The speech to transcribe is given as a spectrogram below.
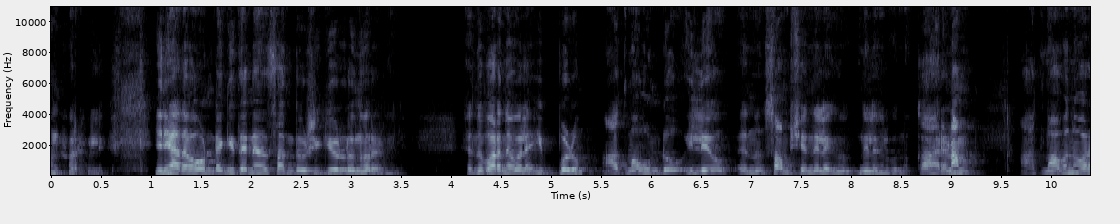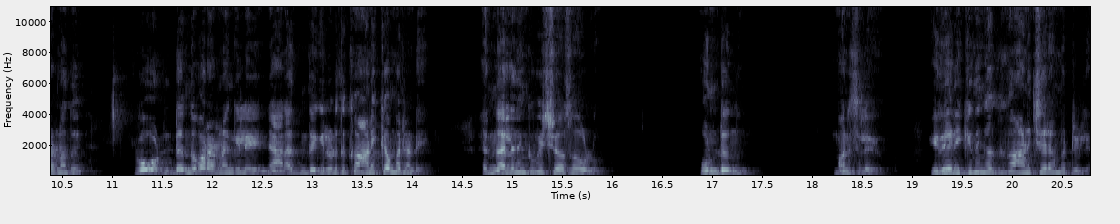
എന്ന് പറയില്ലേ ഇനി അഥവാ ഉണ്ടെങ്കിൽ തന്നെ അത് സന്തോഷിക്കുകയുള്ളൂ എന്ന് പറയണില്ലേ എന്ന് പറഞ്ഞ പോലെ ഇപ്പോഴും ആത്മാവ് ഉണ്ടോ ഇല്ലയോ എന്ന് സംശയം നില നിലനിൽക്കുന്നു. കാരണം ആത്മാവെന്ന് പറയണത് ഇപ്പോൾ ഉണ്ടെന്ന് പറയണമെങ്കിൽ ഞാൻ എന്തെങ്കിലും എടുത്ത് കാണിക്കാൻ പറ്റണ്ടേ? എന്നാലേ നിങ്ങൾക്ക് വിശ്വാസമുള്ളൂ. ഉണ്ടെന്ന്. മനസ്സിലായോ? ഇത് എനിക്ക് നിങ്ങൾക്ക് കാണിച്ചു തരാൻ പറ്റില്ല.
